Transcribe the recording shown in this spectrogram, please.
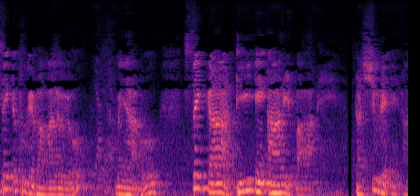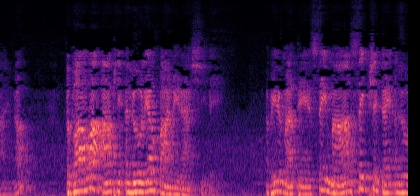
စိတ်တစ်ခုတည်းဘာမှလို့လို့ မရဘူးစိတ်ကဒီအင်အားလေးပါတယ်ဒါရှုတဲ့အင်အားလေးနော်တဘာဝအားဖြင့်အလိုလျောက်ပါနေတာရှိတယ်အဘိဓမ္မာသင်စိတ်မှာစိတ်ဖြစ်တိုင်းအလို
